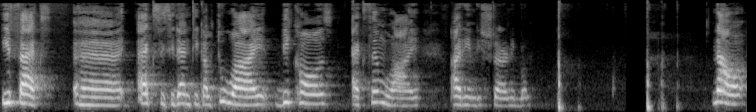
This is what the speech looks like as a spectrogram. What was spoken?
If x, uh, x is identical to y because x and y are indiscernible. Now,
